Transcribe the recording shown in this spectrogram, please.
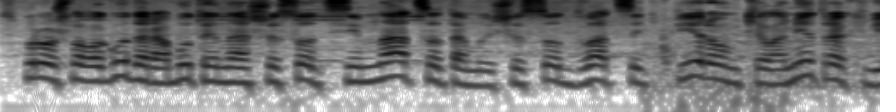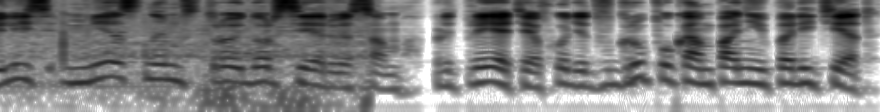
С прошлого года работы на 617 и 621 километрах велись местным стройдорсервисом. Предприятие входит в группу компаний «Паритет».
